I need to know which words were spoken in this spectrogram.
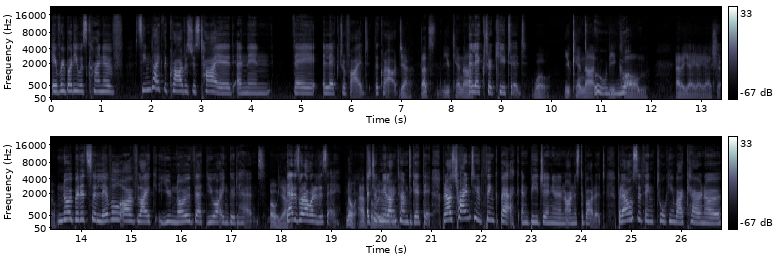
Everybody was kind of, seemed like the crowd was just tired and then they electrified the crowd. Yeah, that's you cannot. Electrocuted. whoa, you cannot Ooh, be calm at a yeah yeah yeah show. No, but it's a level of like, you know that you are in good hands. Oh yeah. That is what I wanted to say. no, absolutely. It took me a long time to get there. But I was trying to think back and be genuine and honest about it. But I also think talking about Karen O,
